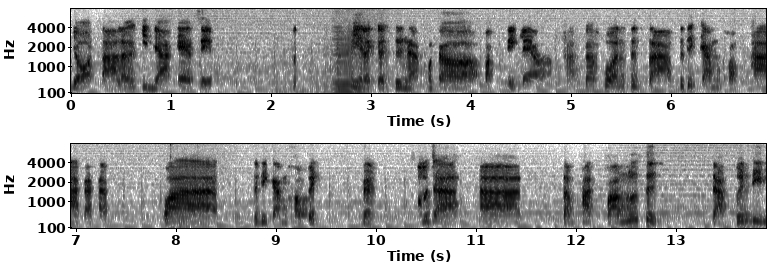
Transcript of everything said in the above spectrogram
หยอดตาแล้วก็กินยาแก้เสพอืมมีอะไรเกิดขึ้นครับมันก็ปกติแล้วครับ ก็ควรศึกษาพฤติกรรมของภาคอะครับ ว่าพฤติกรรมเขาเป็นแบบเขาจะอ่าสัมผัสความรู้สึกจากพื้นดิน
